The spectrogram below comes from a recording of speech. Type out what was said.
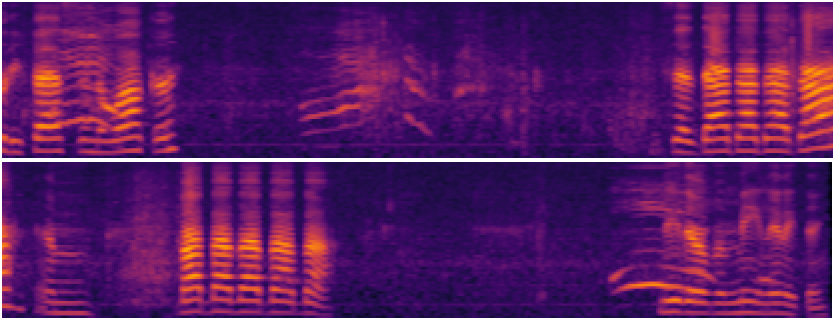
pretty fast in the walker. He says da da da da and ba ba ba ba ba. Neither of them mean anything.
